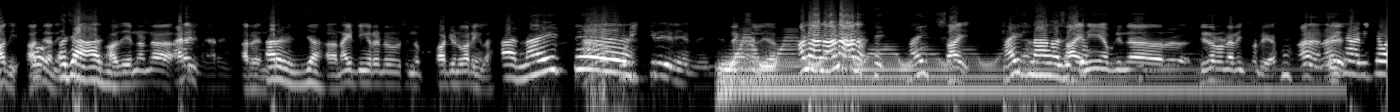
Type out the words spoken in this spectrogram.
ஆதி அது என்னன்னா அரவிந்த் அரவிந்த். அரவிந்த். நைட் நீங்க ரெண்டு சின்ன பார்ட்டி ஒன்று வரீங்களா? இல்லையா அண்ணா? அண்ணா அண்ணா நைட் சாய். நைட் நாங்க சாய் நீ அப்படின்னா ஒரு டின்னர் ஒன்று அரேஞ்ச் பண்றியா? நைட் நான் நிக்க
